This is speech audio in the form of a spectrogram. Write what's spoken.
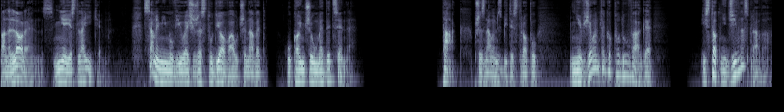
Pan Lorenz nie jest laikiem. Sam mi mówiłeś, że studiował, czy nawet ukończył medycynę. Tak, przyznałem zbity z tropu, nie wziąłem tego pod uwagę. Istotnie dziwna sprawa.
